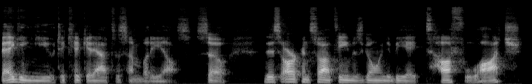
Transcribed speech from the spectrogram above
begging you to kick it out to somebody else. So this Arkansas team is going to be a tough watch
